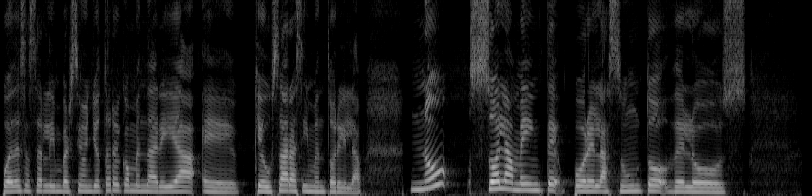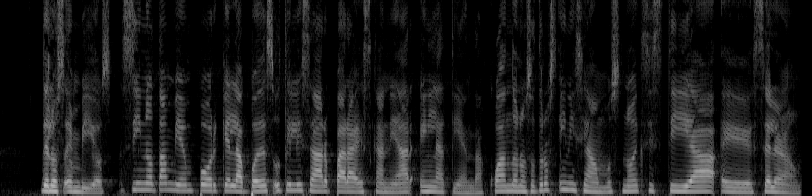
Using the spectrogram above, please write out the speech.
puedes hacer la inversión. Yo te recomendaría eh, que usaras Inventory Lab. No solamente por el asunto de los de los envíos, sino también porque la puedes utilizar para escanear en la tienda. Cuando nosotros iniciamos no existía eh, Celeram,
